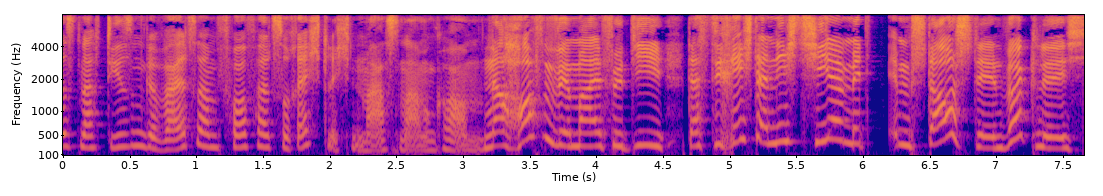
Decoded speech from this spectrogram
es nach diesem gewaltsamen Vorfall zu rechtlichen Maßnahmen kommen. Na, hoffen wir mal für die, dass die Richter nicht hier mit im Stau stehen, wirklich.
